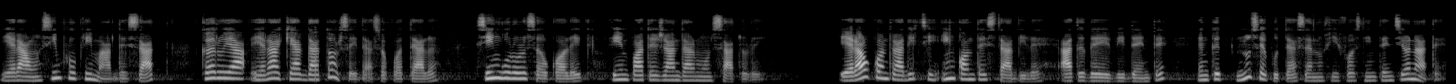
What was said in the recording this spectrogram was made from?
era un simplu primar de sat, căruia era chiar dator să-i dea socoteală, singurul său coleg, fiind poate jandarmul satului. Erau contradicții incontestabile, atât de evidente, încât nu se putea să nu fi fost intenționate.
